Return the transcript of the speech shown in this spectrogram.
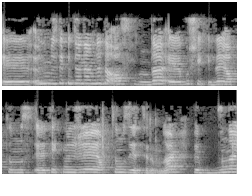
Ee, önümüzdeki dönemde de aslında e, bu şekilde yaptığımız e, teknolojiye yaptığımız yatırımlar ve buna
